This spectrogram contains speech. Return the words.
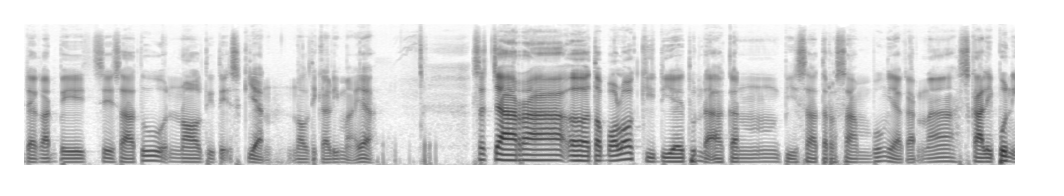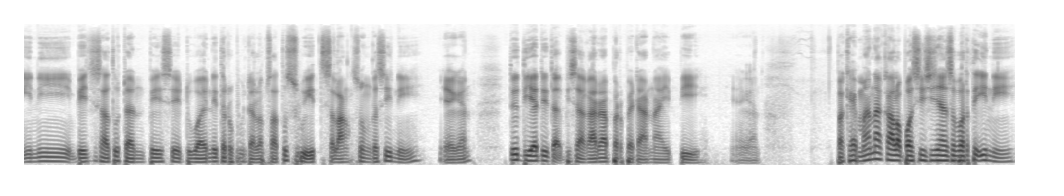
sedangkan PC1 0, sekian 035 ya. Secara uh, topologi dia itu tidak akan bisa tersambung ya karena sekalipun ini PC1 dan PC2 ini terhubung dalam satu switch langsung ke sini ya kan. Itu dia tidak bisa karena perbedaan IP ya kan. Bagaimana kalau posisinya seperti ini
